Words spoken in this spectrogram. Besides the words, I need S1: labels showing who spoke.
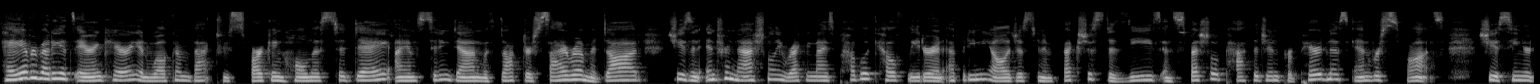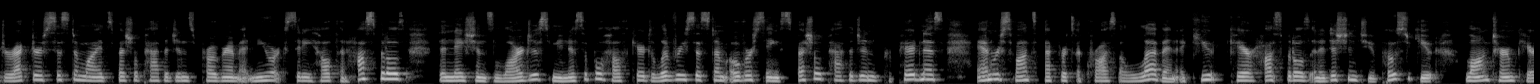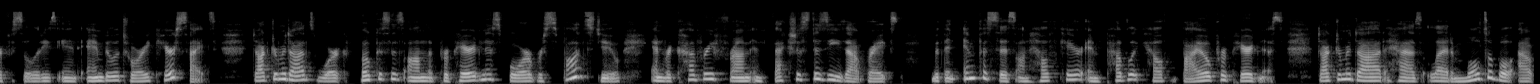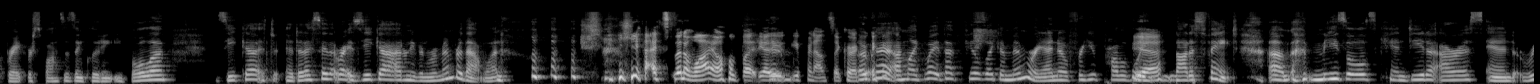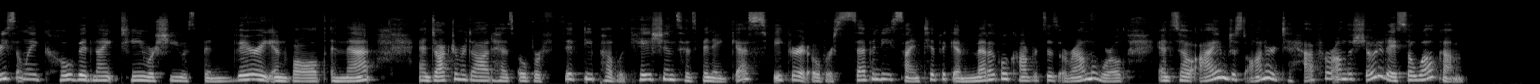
S1: Hey, everybody, it's Erin Carey, and welcome back to Sparking Wholeness. Today, I am sitting down with Dr. Syra Madad. She is an internationally recognized public health leader and epidemiologist in infectious disease and special pathogen preparedness and response. She is Senior Director, System wide Special Pathogens Program at New York City Health and Hospitals, the nation's largest municipal healthcare delivery system, overseeing special pathogen preparedness and response efforts across 11 acute care hospitals, in addition to post acute long term care facilities, and ambulatory care sites. Dr. Madad's work focuses on the preparedness for, response to, and recovery from infectious disease outbreaks with an emphasis on healthcare and public health biopreparedness. Dr. Madad has led multiple outbreak responses, including Ebola, Zika. Did I say that right? Zika? I don't even remember that one.
S2: yeah, it's been a while, but yeah, you, you pronounced it correctly.
S1: Okay. I'm like, wait, that feels like a memory. I know for you, probably yeah. not as faint. Um, measles, Candida auris, and recently COVID 19, where she has been very involved in that. And Dr. Madad has over 50 publications, has been a guest speaker at over 70 scientific and medical conferences around the world. And so I am just honored to have her on the show today. So welcome.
